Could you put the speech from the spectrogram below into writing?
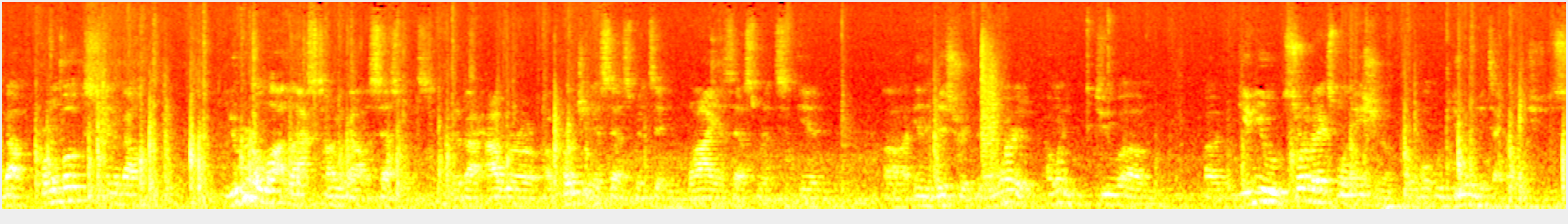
about Chromebooks and about, you heard a lot last time about assessments, and about how we're approaching assessments and why assessments in, uh, in the district. And I wanted, I wanted to, um, uh, give you sort of an explanation of, of what we're doing in technology to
